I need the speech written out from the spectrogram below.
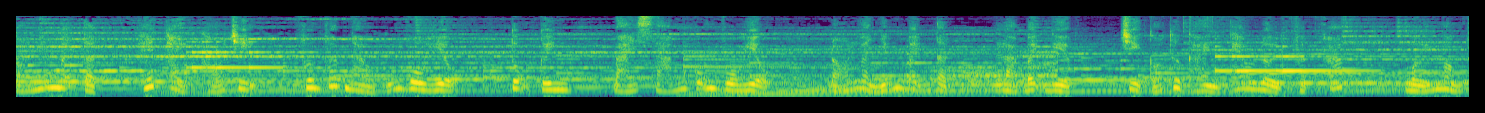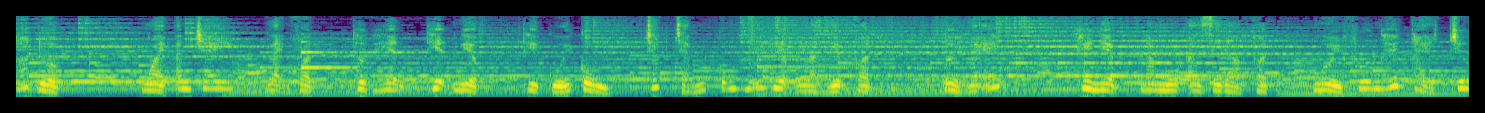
Có những bệnh tật hết thảy khó trị, phương pháp nào cũng vô hiệu, tụng kinh, bái sám cũng vô hiệu. Đó là những bệnh tật, là bệnh nghiệp, chỉ có thực hành theo lời Phật Pháp mới mong thoát được. Ngoài ăn chay, lạy Phật, thực hiện thiện nghiệp thì cuối cùng chắc chắn cũng hữu hiệu là niệm Phật. Bởi lẽ, khi niệm Nam Mô A Di Đà Phật, mười phương hết thảy chư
